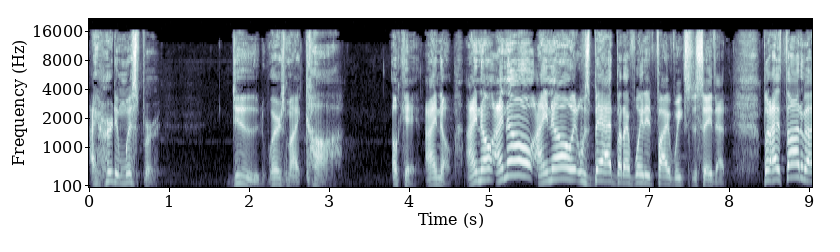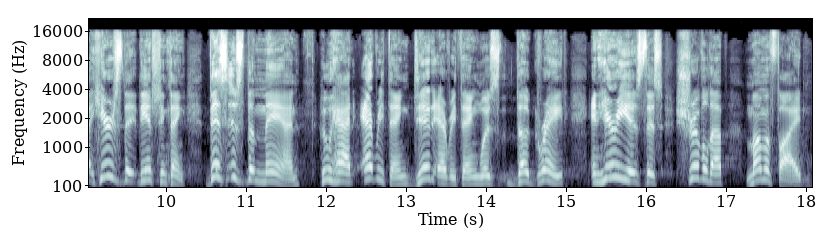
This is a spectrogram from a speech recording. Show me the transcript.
I heard him whisper, dude, where's my ka? Okay, I know, I know, I know, I know it was bad, but I've waited five weeks to say that. But I thought about here's the, the interesting thing this is the man who had everything, did everything, was the great, and here he is, this shriveled up, mummified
